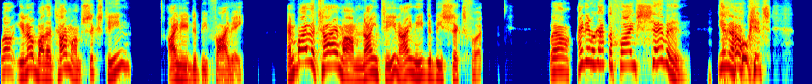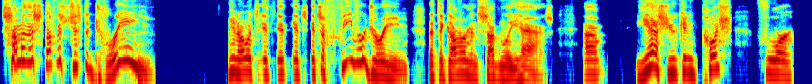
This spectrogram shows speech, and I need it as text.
well, you know, by the time I'm 16, I need to be five eight, And by the time I'm 19, I need to be six foot. Well, I never got the five seven. You know, it's some of this stuff is just a dream. You know, it's it, it it's it's a fever dream that the government suddenly has. Um, yes, you can push for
